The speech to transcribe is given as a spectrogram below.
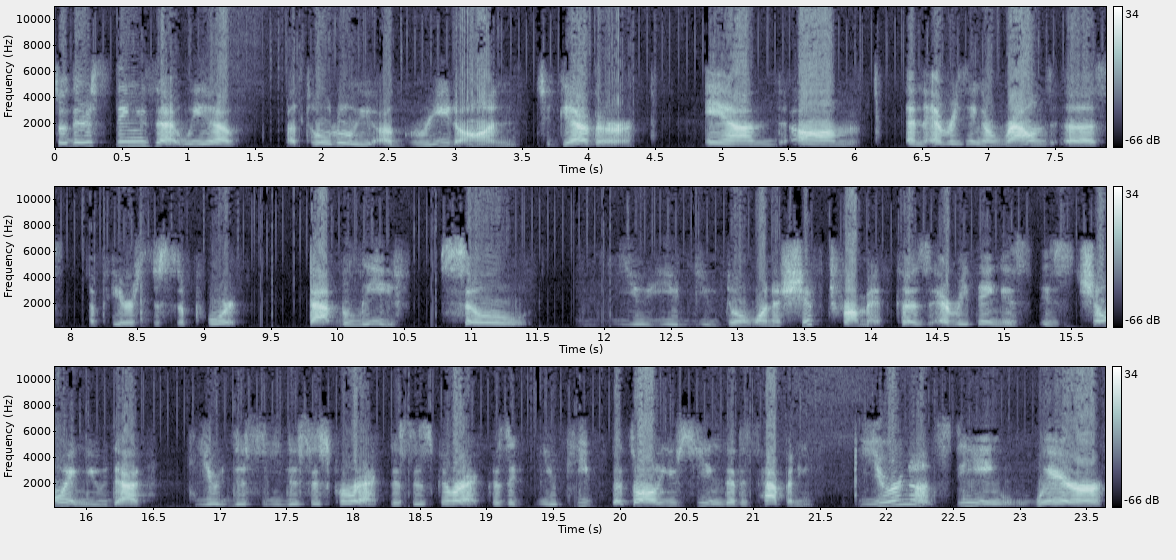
So there's things that we have totally agreed on together, and um, and everything around us appears to support that belief. So you you, you don't want to shift from it because everything is is showing you that you this this is correct. This is correct because you keep that's all you're seeing that is happening. You're not seeing where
